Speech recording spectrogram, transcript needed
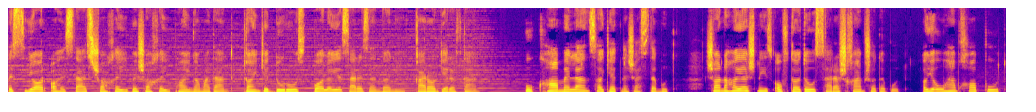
بسیار آهسته از شاخهای به شاخهای پایین آمدند تا اینکه درست بالای سر زندانی قرار گرفتند. او کاملا ساکت نشسته بود. شانه هایش نیز افتاده و سرش خم شده بود. آیا او هم خواب بود؟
